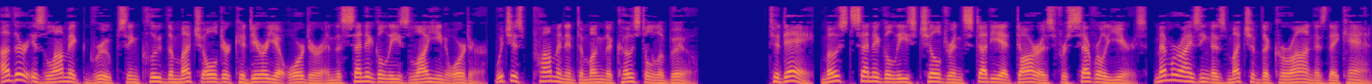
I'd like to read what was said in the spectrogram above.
Other Islamic groups include the much older Qadiriya order and the Senegalese Layin order, which is prominent among the coastal Lebu. Today, most Senegalese children study at Daras for several years, memorizing as much of the Quran as they can.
